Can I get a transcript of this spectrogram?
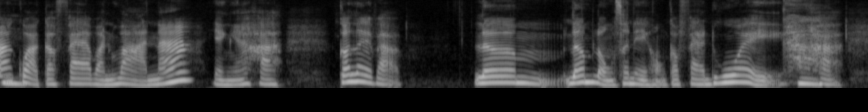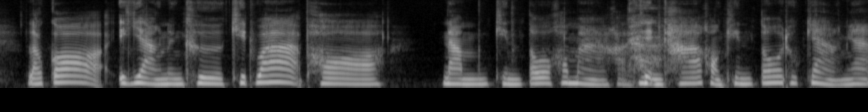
มากกว่ากาแฟหวานๆนะ อย่างเงี้ยค่ะ ก็เลยแบบเริ่มเริ่มหลงเสน่ห์ของกาแฟด้วยค่ะ แล้วก็อีกอย่างหนึ่งคือคิดว่าพอนำคินโตเข้ามาค่ะค่ะสินค้าของคินโตทุกอย่างเนี่ย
